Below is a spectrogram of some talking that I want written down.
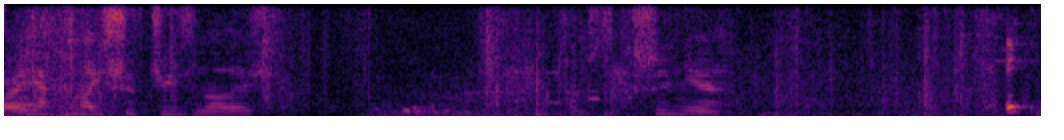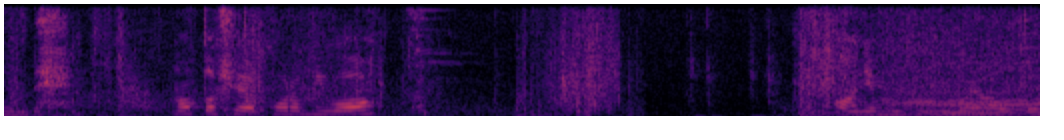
Trzeba jak najszybciej znaleźć tą skrzynię. O kurde. No to się porobiło. O, nie nie moje auto.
